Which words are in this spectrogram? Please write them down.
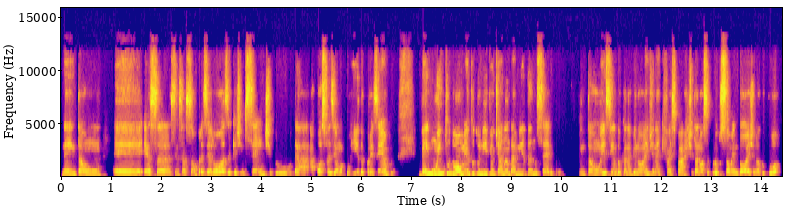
Né? Então, é, essa sensação prazerosa que a gente sente do, da, após fazer uma corrida, por exemplo, vem muito do aumento do nível de anandamida no cérebro. Então, esse endocannabinoide, né, que faz parte da nossa produção endógena do corpo,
